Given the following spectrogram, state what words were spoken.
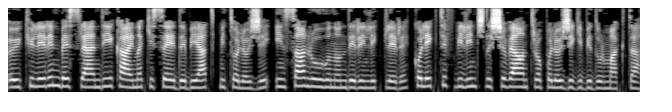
Öykülerin beslendiği kaynak ise edebiyat, mitoloji, insan ruhunun derinlikleri, kolektif bilinç dışı ve antropoloji gibi durmakta.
